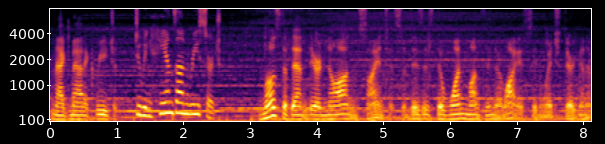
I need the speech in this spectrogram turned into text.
magmatic region. Doing hands on research. Most of them, they're non-scientists, so this is the one month in their lives in which they're going to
